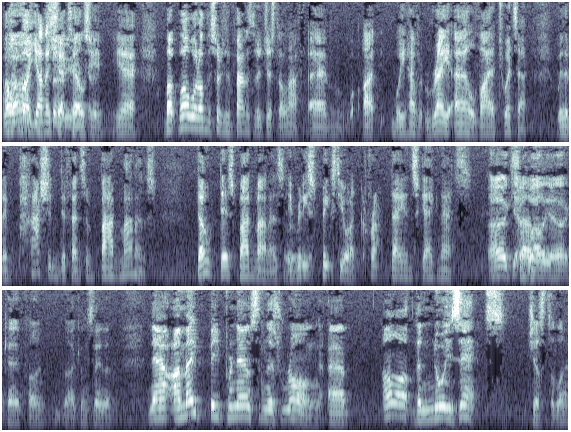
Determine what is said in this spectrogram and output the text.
well, Oh, my Janacek sorry, tells okay. you. Yeah, but while we're on the subject of bands that are just a laugh, um, w- I- we have Ray Earl via Twitter with an impassioned defence of bad manners. Don't diss bad manners. It really speaks to you on a crap day in Skegness. Okay, So- well, yeah, okay, fine. I can see that. Now, I may be pronouncing this wrong. Uh, are the noisettes just a laugh?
